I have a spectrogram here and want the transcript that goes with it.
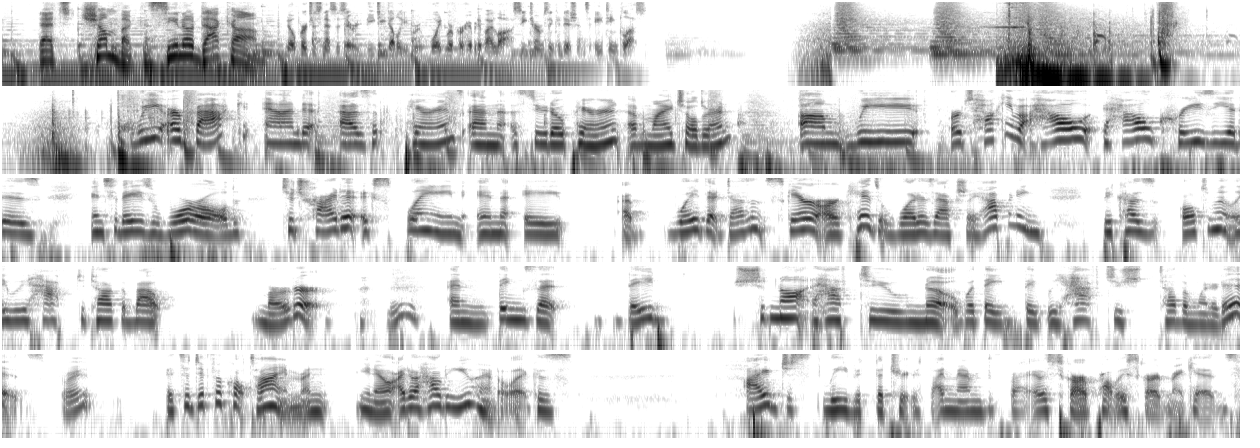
That's chumbacasino.com. No purchase necessary. VGW Group. Void were prohibited by law. See terms and conditions. 18 plus. We are back, and as parents and a pseudo parent of my children, um, we are talking about how how crazy it is in today's world to try to explain in a, a way that doesn't scare our kids what is actually happening, because ultimately we have to talk about murder Yeah. and things that they should not have to know, but they they we have to sh- tell them what it is Right? it's a difficult time and you know i don't how do you handle it because i just lead with the truth i mean I'm, i was scarred probably scarred my kids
